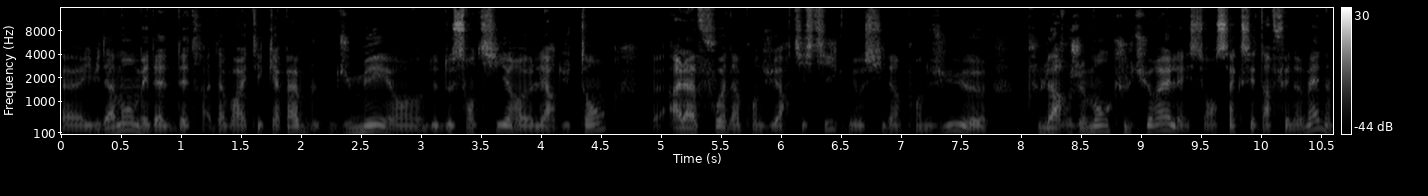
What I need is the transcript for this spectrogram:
euh, évidemment mais d'avoir été capable d'humer de, de, sentir l'air du temps à la fois d'un point de vue artistique mais aussi d'un point de vue plus largement culturel. Et c'est en ça que c'est un phénomène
